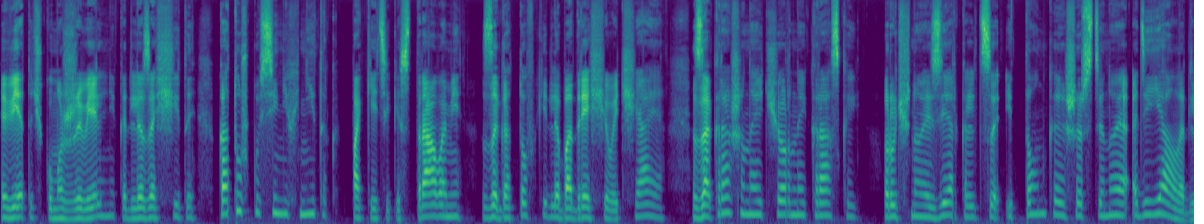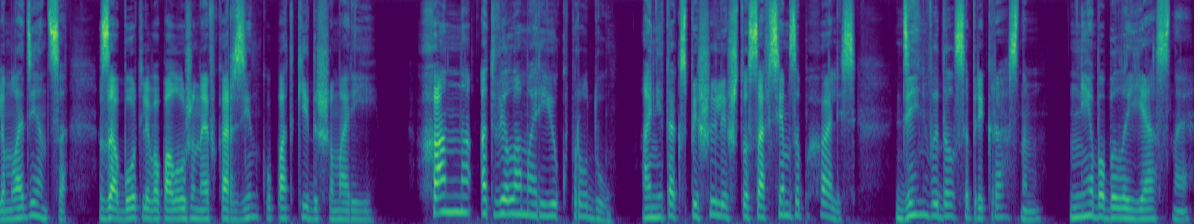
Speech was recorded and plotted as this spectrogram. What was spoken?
веточку можжевельника для защиты, катушку синих ниток, пакетики с травами, заготовки для бодрящего чая, закрашенное черной краской, ручное зеркальце и тонкое шерстяное одеяло для младенца, заботливо положенное в корзинку подкидыша Марии. Ханна отвела Марию к пруду. Они так спешили, что совсем запыхались. День выдался прекрасным, небо было ясное.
